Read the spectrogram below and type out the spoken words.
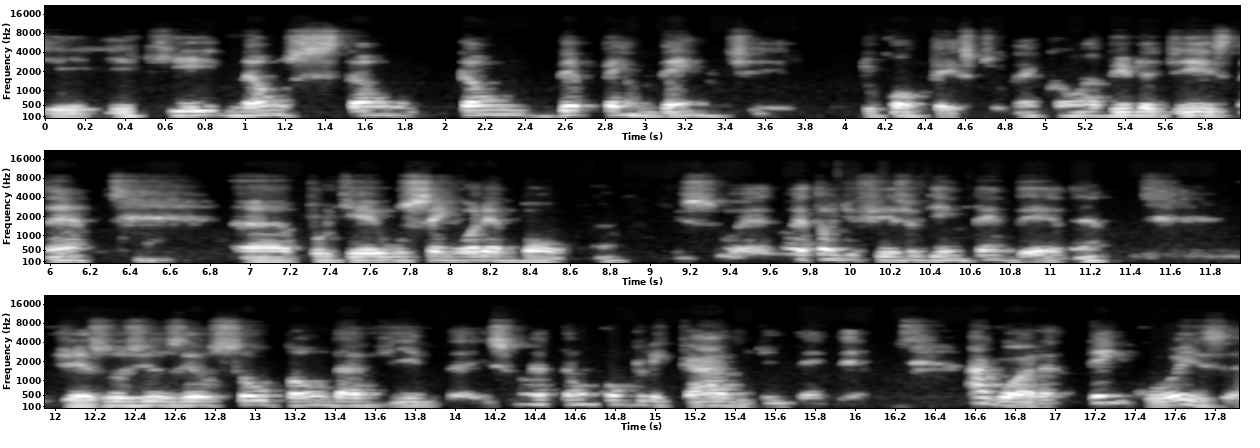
e, e, que não estão tão dependentes do contexto, né? Como a Bíblia diz, né? Uh, porque o Senhor é bom. Né? Isso é, não é tão difícil de entender, né? Jesus diz: Eu sou o pão da vida. Isso não é tão complicado de entender. Agora, tem coisa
